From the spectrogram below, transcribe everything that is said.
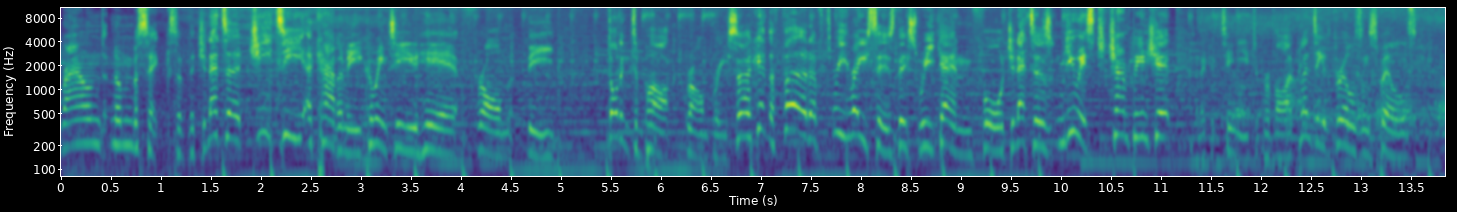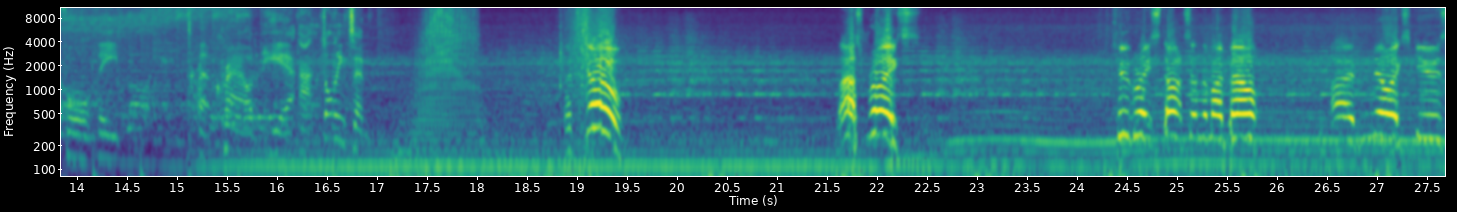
round number six of the Ginetta GT Academy coming to you here from the Donington Park Grand Prix circuit, the third of three races this weekend for Ginetta's newest championship, and they continue to provide plenty of thrills and spills for the uh, crowd here at Donington. Let's go! Last race. Two great starts under my belt. I have no excuse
